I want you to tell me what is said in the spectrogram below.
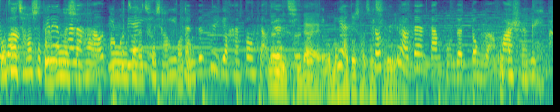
我在超市打工的时候，帮我做的促销活动。那你期待我们花多少钱请你？二十 K 吧。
